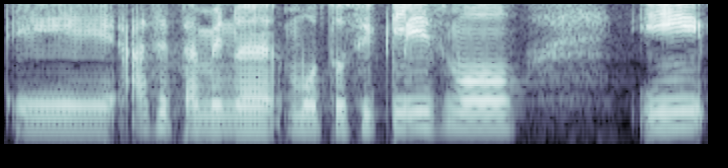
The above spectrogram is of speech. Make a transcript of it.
Eh, hace también eh, motociclismo y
